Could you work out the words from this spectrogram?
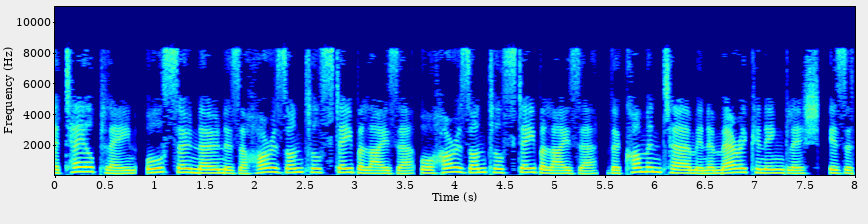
A tailplane, also known as a horizontal stabilizer or horizontal stabilizer, the common term in American English, is a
